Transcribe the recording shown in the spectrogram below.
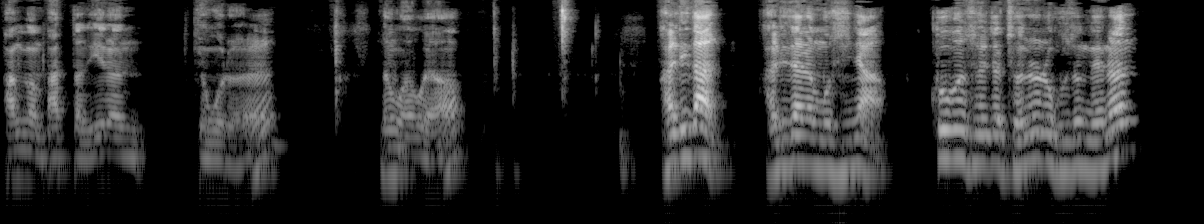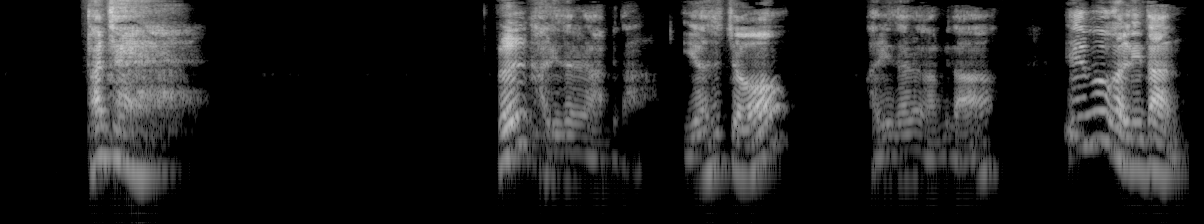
방금 봤던 이런 경우를 넘어가고요. 관리단, 관리단은 무엇이냐? 구분 소유자 전원으로 구성되는 단체 를 관리단이라고 합니다. 이해하셨죠? 관리단이라고 합니다. 일부 관리단,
